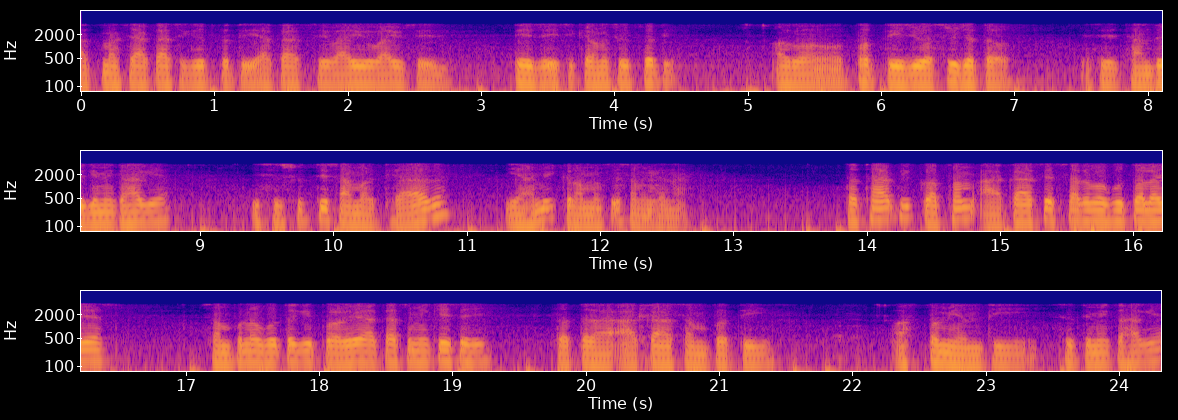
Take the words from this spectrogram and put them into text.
आत्मा से आकाश की उत्पत्ति, आकाश से वायु वायु से तेज, इसी क्रम से उत्पत्ति, और तब तेजो असुजत, इसे छांदोग्य में कहा गया। इसी श्रुति सामर्थ्याद यह भी क्रम से समझना। तथा कथम आकाश सर्वभूत लय संपूर्ण भूत की प्रलय आकाश में कैसे है? तथा आकाश प्रति अस्तमयंती श्रुति में कहा गया।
